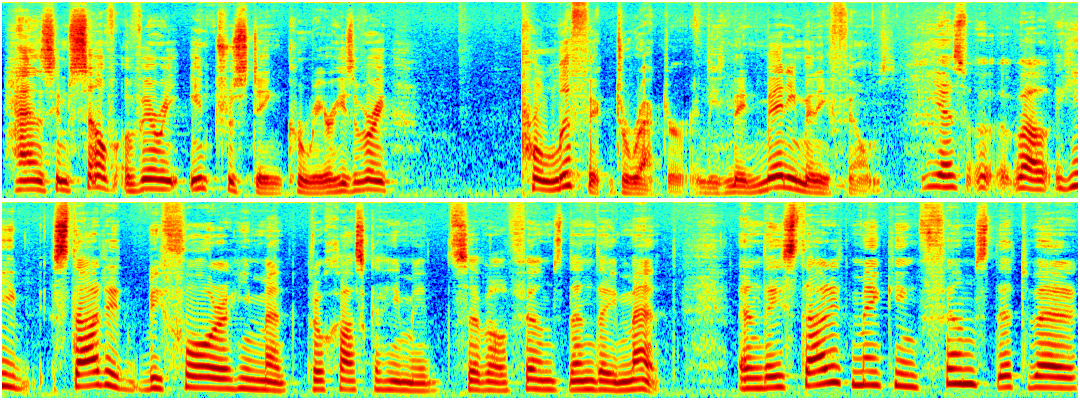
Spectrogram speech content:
has himself a very interesting career. He's a very prolific director, and he's made many, many films. Yes, uh, well, he started before he met Prochaska. He made several films. Then they met, And they started making films that were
